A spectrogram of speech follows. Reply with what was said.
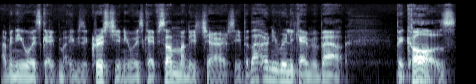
I mean, he always gave, he was a Christian, he always gave some money to charity, but that only really came about because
